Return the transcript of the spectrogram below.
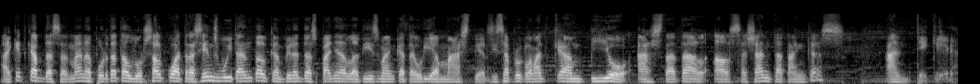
aquest cap de setmana, ha portat el dorsal 480 al Campionat d'Espanya d'atletisme en categoria Màsters i s'ha proclamat campió estatal als 60 tanques Antequera.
